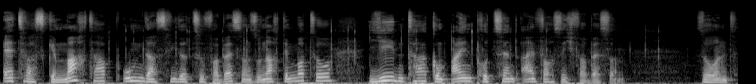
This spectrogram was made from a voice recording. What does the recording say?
etwas gemacht habe, um das wieder zu verbessern. So nach dem Motto, jeden Tag um ein Prozent einfach sich verbessern. So und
